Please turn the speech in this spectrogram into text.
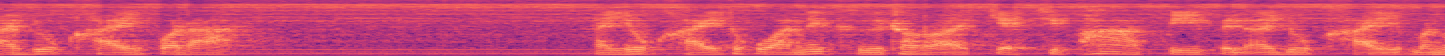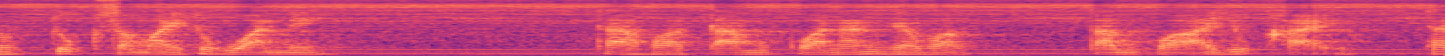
อายุไขก็ได้ อายุไขทุกวันนี้คือเท่าไหร่เจ็ดสิบห้าปีเป็นอายุไขมนุษย์ยุคสมัยทุกวันนี้ ถ้าว่าต่ำกว่านั้นก็ว่าต่ำกว่าอายุไข ถ้า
